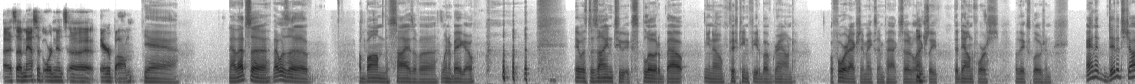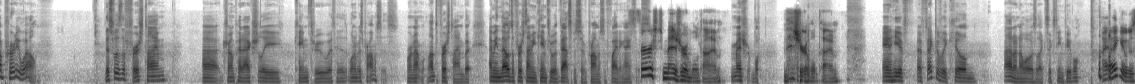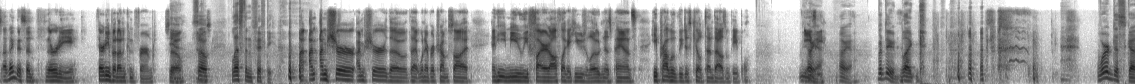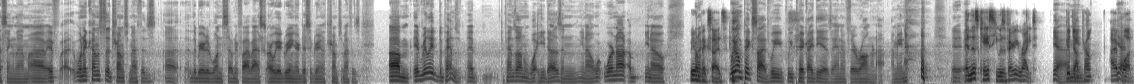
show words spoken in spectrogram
uh, it's a massive ordnance uh, air bomb. yeah. Now that's a that was a a bomb the size of a Winnebago. It was designed to explode about you know 15 feet above ground before it actually makes impact, so it'll Hmm. actually the downforce of the explosion, and it did its job pretty well. This was the first time uh, Trump had actually came through with his one of his promises, or not not the first time, but I mean that was the first time he came through with that specific promise of fighting ISIS. First measurable time. measurable, Measurable time. And he eff- effectively killed. I don't know what was it like, sixteen people. I, think it was. I think they said 30, 30 but unconfirmed. So, Yeah. so knows? less than fifty. I, I'm I'm sure I'm sure though that whenever Trump saw it and he immediately fired off like a huge load in his pants, he probably just killed ten thousand people. Oh yeah. Oh yeah. But dude, like we're discussing them. Uh, if uh, when it comes to Trump's methods, uh, the bearded 175 asks, "Are we agreeing or disagreeing with Trump's methods?" Um, it really depends. It depends on what he does, and you know, we're- not, a, you know, We don't it- pick sides. we don't pick sides. We we pick ideas, and if they're wrong or not. I mean, it- In this case, he was very right. yeah. Good I mean, job, Trump. I yeah. applaud.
